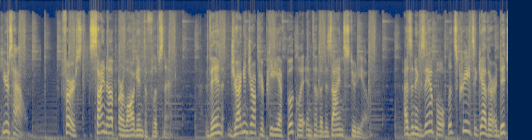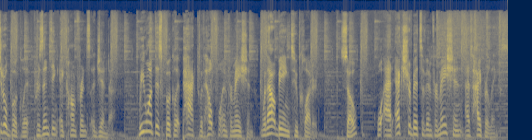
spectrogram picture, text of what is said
Here's how. First, sign up or log into Flipsnack. Then, drag and drop your PDF booklet into the Design Studio. As an example, let's create together a digital booklet presenting a conference agenda. We want this booklet packed with helpful information without being too cluttered. So, we'll add extra bits of information as hyperlinks.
